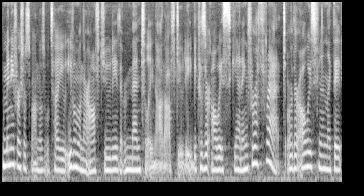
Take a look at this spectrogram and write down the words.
Many first responders will tell you, even when they're off duty, they're mentally not off duty because they're always scanning for a threat or they're always feeling like they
